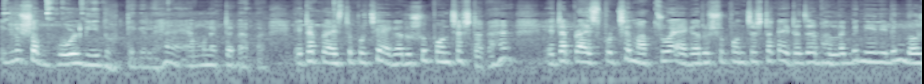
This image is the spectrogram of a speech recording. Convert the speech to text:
এগুলো সব গোল্ড গোল্ডই ধরতে গেলে হ্যাঁ? এমন একটা ব্যাপার। এটা প্রাইসটা পড়ছে এগারোশো পঞ্চাশ টাকা হ্যাঁ? এটা প্রাইস পড়ছে মাত্র এগারোশো পঞ্চাশ টাকা। এটা যার ভালো লাগবে, নিয়ে নেবেন। দশ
